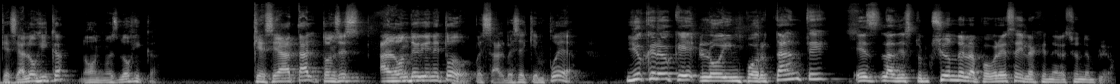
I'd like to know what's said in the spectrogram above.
que sea lógica, no, no es lógica. Que sea tal, entonces, ¿a dónde viene todo? Pues sálvese quien pueda. Yo creo que lo importante es la destrucción de la pobreza y la generación de empleo.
